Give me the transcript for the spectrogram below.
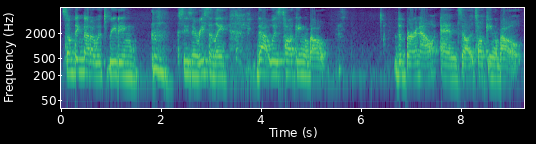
something that I was reading, excuse me, recently that was talking about the burnout and uh, talking about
